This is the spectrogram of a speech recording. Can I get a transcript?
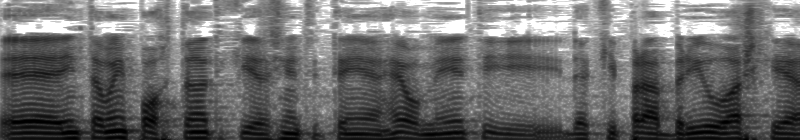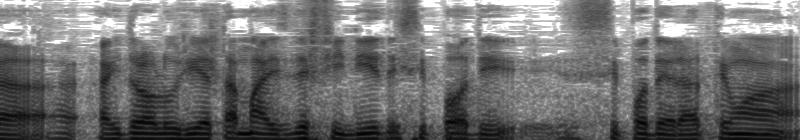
É, então é importante que a gente tenha realmente, daqui para abril, acho que a, a hidrologia está mais definida e se, pode, se poderá ter uma,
